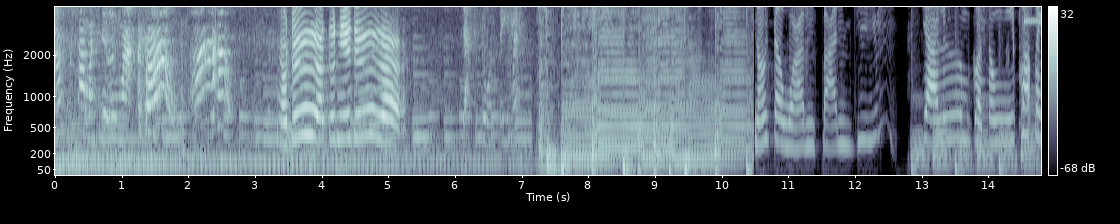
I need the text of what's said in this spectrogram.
นะ ถ้ามันเดินมาอ้าวอ้าวเอาดื้ออะตัวนี้ดื้ออะอยากโดนตีไหมน้องตะวันปันยิ้ม อย่าลืมกดตรงนี้เพื่อเป็น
